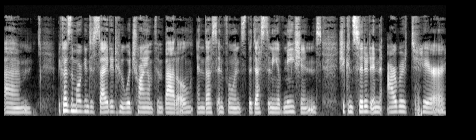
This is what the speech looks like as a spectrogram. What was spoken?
um, because the Morrigan decided who would triumph in battle and thus influence the destiny of nations, she considered an arbiter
